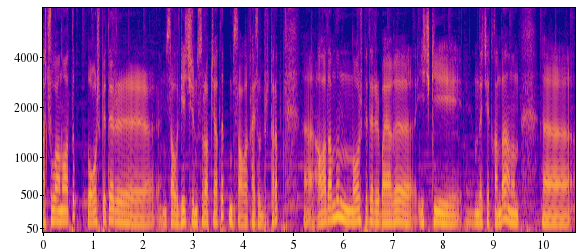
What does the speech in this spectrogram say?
Ачууланып атып огош бетер э, мисалы кечирим сурап жатып мисалы кайсыл бир тарап ал адамдын огош бетер баягы ички мындайча айтканда анын э,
